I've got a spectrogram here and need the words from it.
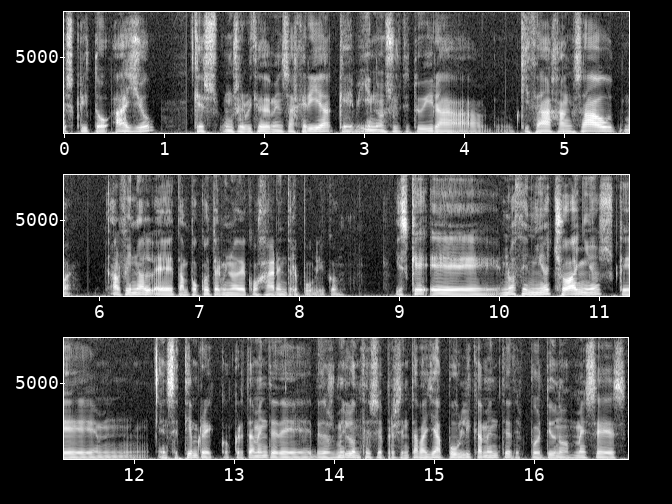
escrito Ayo, que es un servicio de mensajería que vino a sustituir a quizá a Hangout. Bueno, al final eh, tampoco terminó de cojar entre el público. Y es que no hace ni ocho años que mm, en septiembre concretamente de, de 2011 se presentaba ya públicamente, después de unos meses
